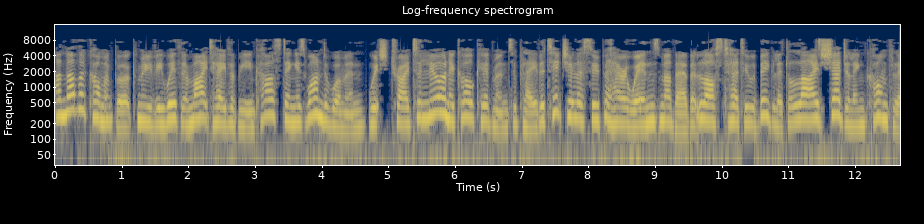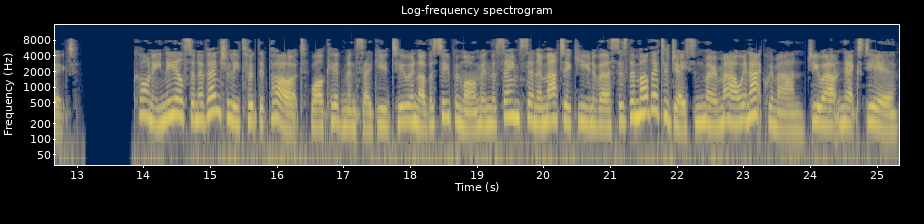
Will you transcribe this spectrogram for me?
Another comic book movie with a might have been casting is Wonder Woman, which tried to lure Nicole Kidman to play the titular superheroine's mother but lost her to a Big Little Lies scheduling conflict. Connie Nielsen eventually took that part, while Kidman segued to another supermom in the same cinematic universe as the mother to Jason Momoa in Aquaman, due out next year.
